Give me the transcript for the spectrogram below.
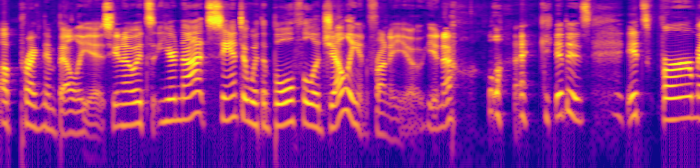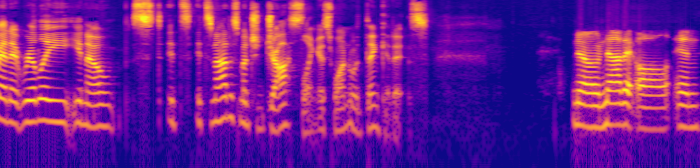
a pregnant belly is. You know, it's, you're not Santa with a bowl full of jelly in front of you, you know? like it is it's firm and it really you know it's it's not as much jostling as one would think it is No, not at all. And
